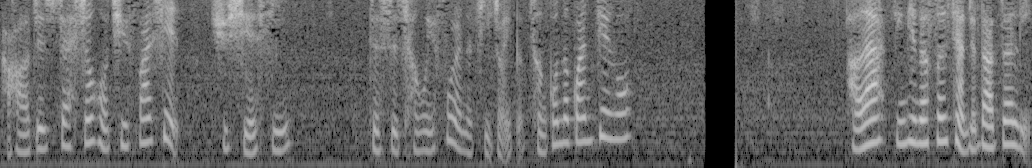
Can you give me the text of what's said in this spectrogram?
好好就是在生活去发现、去学习，这是成为富人的其中一个成功的关键哦。好啦，今天的分享就到这里。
